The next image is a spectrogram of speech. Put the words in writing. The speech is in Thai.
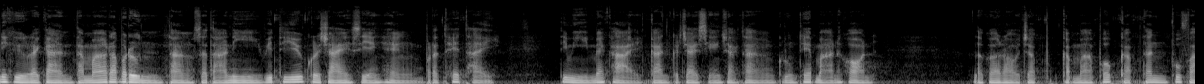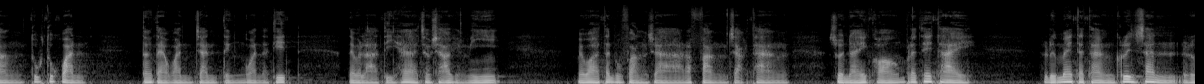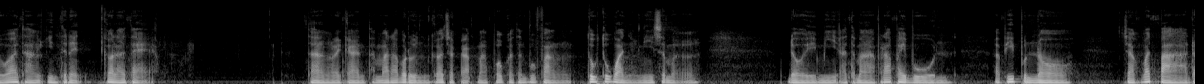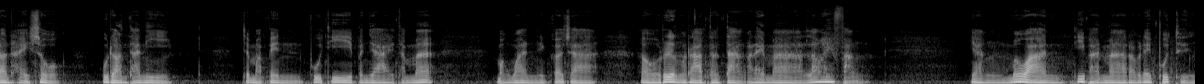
นี่คือรายการธรรมารับรุณทางสถานีวิทยุกระจายเสียงแห่งประเทศไทย ที่มีแม่ข่ายการกระจายเสียงจากทางกรุงเทพมหานคร แล้วก็เราจะกลับมาพบกับท่านผู้ฟังทุกๆวัน ตั้งแต่วันจันทร์ถึงวันอาทิตย์ ในเวลาตีห้าเช้าๆอย่างนี้ ไม่ว่าท่านผู้ฟังจะรับฟังจากทางส่วนไหนของประเทศไทย หรือแม้แต่ทางคลื่นสั้น หรือว่าทางอินเทอร์เน็ตก็แล้วแต่ ทางรายการธรรมรับรุณก็จะกลับมาพบกับท่านผู้ฟังทุกๆวันอย่างนี้เสมอ โดยมีอาตมาพระไพบูลย์อภิปุณโน จากวัดป่าดอนไหโศก อุดรธานี จะมาเป็นผู้ที่บรรยายธรรมะ บางวันก็จะเอาเรื่องราวต่างๆ อะไรมาเล่าให้ฟัง อย่างเมื่อวานที่ผ่านมาเราได้พูดถึง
